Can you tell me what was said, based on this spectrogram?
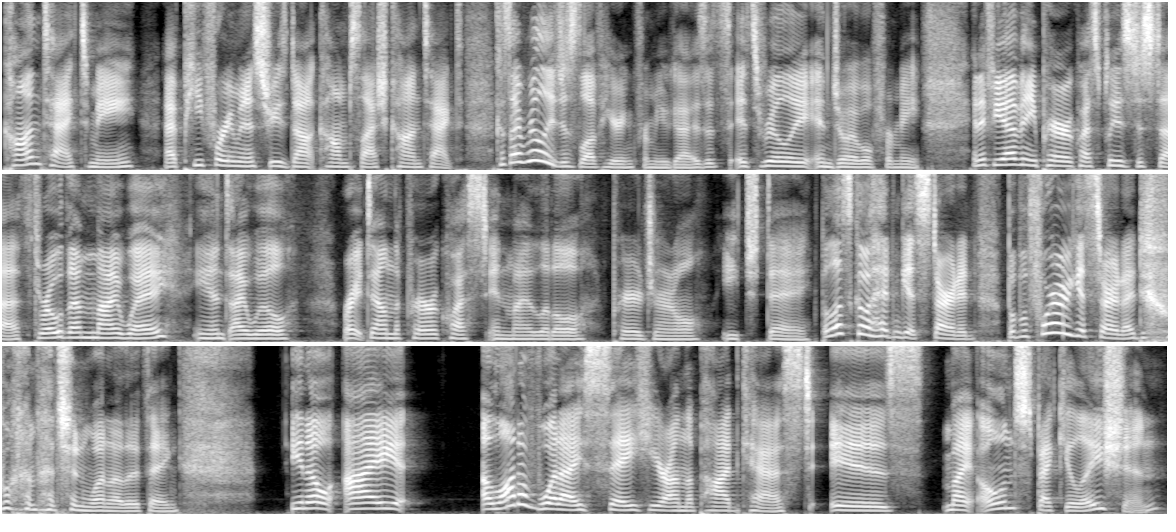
contact me at p40ministries.com slash contact because I really just love hearing from you guys. It's it's really enjoyable for me. And if you have any prayer requests, please just uh, throw them my way and I will write down the prayer request in my little prayer journal each day. But let's go ahead and get started. But before we get started, I do want to mention one other thing. You know, I a lot of what I say here on the podcast is my own speculation.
